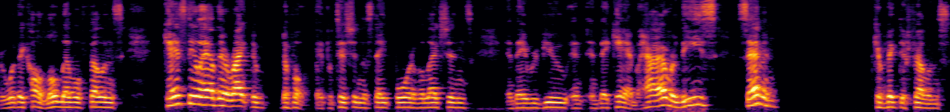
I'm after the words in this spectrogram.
or what they call low level felons can still have their right to, to vote. They petition the state board of elections and they review and, and they can. But however, these seven convicted felons,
